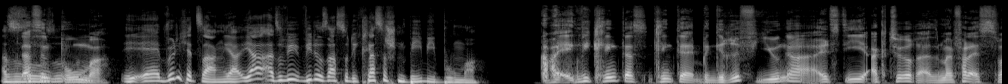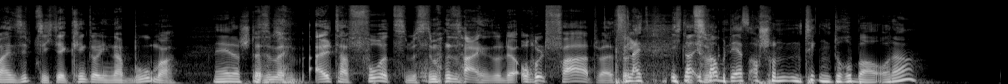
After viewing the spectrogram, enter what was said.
Also Das so, sind so, Boomer. ja, würde ich jetzt sagen, ja. Ja, also wie, wie du sagst, so die klassischen Babyboomer. Aber irgendwie klingt das, klingt der Begriff jünger als die Akteure. Also mein Vater ist 72, der klingt doch nicht nach Boomer. Nee, das stimmt. Das ist immer alter Furz, müsste man sagen. So der Old Fart, weißt du? Vielleicht, ich, glaub, ich So- glaube, der ist auch schon einen Ticken drüber, oder?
